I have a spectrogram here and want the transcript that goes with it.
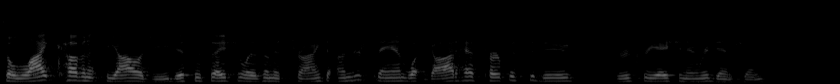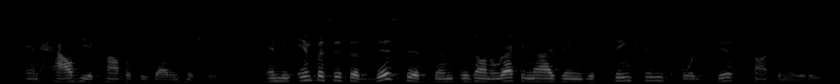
So, like covenant theology, dispensationalism is trying to understand what God has purposed to do through creation and redemption and how he accomplishes that in history. And the emphasis of this system is on recognizing distinctions or discontinuity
